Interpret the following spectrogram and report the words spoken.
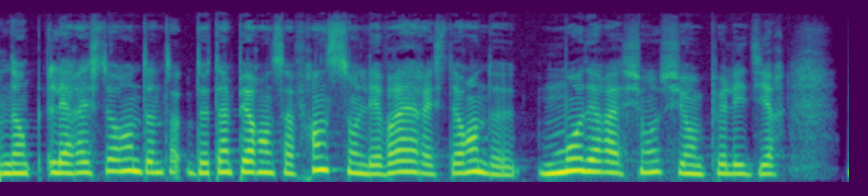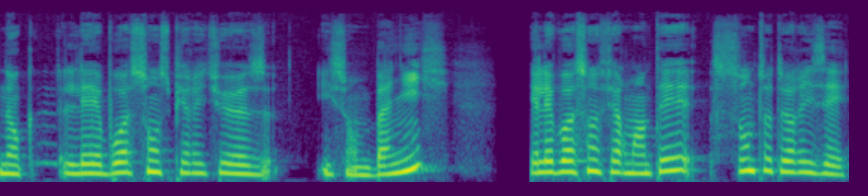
Donc, les restaurants de, tempérance en France sont les vrais restaurants de modération, si on peut les dire. Donc, les boissons spiritueuses, ils sont bannis et les boissons fermentées sont autorisées.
